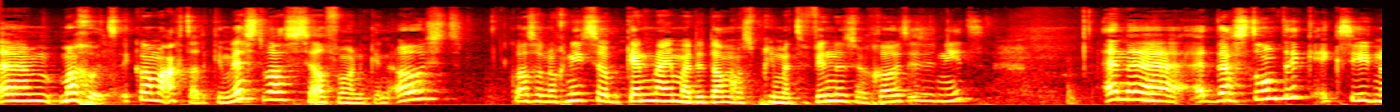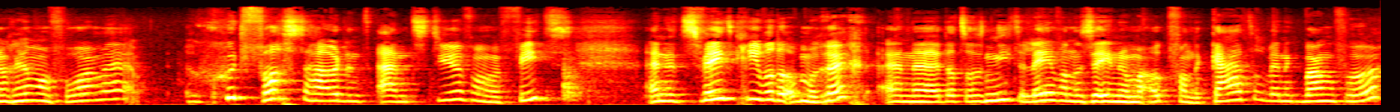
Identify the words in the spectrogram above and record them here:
Um, maar goed, ik kwam erachter dat ik in West was. Zelf woon ik in Oost. Ik was er nog niet zo bekend mee, maar de Dam was prima te vinden. Zo groot is het niet. En uh, daar stond ik. Ik zie het nog helemaal voor me. Goed vasthoudend aan het stuur van mijn fiets. En het zweet kriebelde op mijn rug. En uh, dat was niet alleen van de zenuwen, maar ook van de kater, ben ik bang voor.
